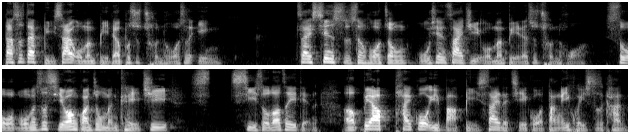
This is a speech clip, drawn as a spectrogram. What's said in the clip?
但是在比赛，我们比的不是存活，是赢。在现实生活中，无限赛局我们比的是存活，是我我们是希望观众们可以去吸收到这一点，而不要太过于把比赛的结果当一回事看。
